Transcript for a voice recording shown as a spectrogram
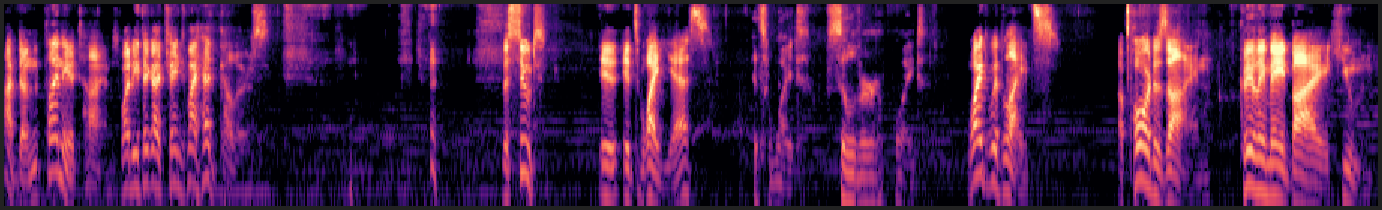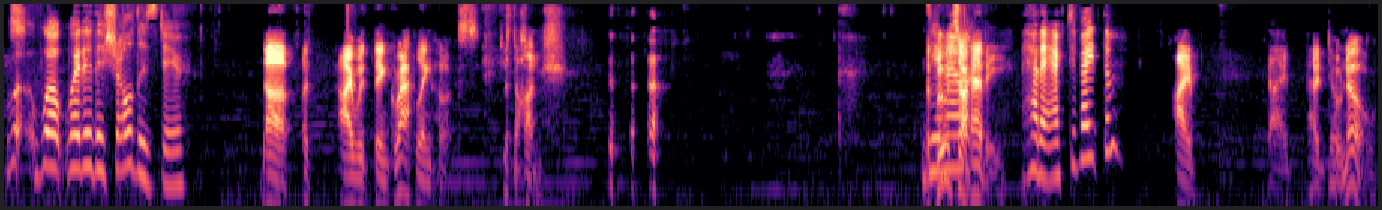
I've done it plenty of times. Why do you think I changed my head colors? the suit, i it's white, yes? It's white, silver, white. White with lights. A poor design, clearly made by humans. Wh- Well, what do the shoulders do? Uh, uh, I would think grappling hooks. Just a hunch. The boots are heavy. How to activate them? I, I, I don't know.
